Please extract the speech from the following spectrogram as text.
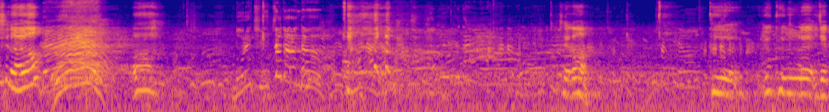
들리시나요? 네. 아, 노래 진짜 잘한다. 제가 그요 근래 이제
